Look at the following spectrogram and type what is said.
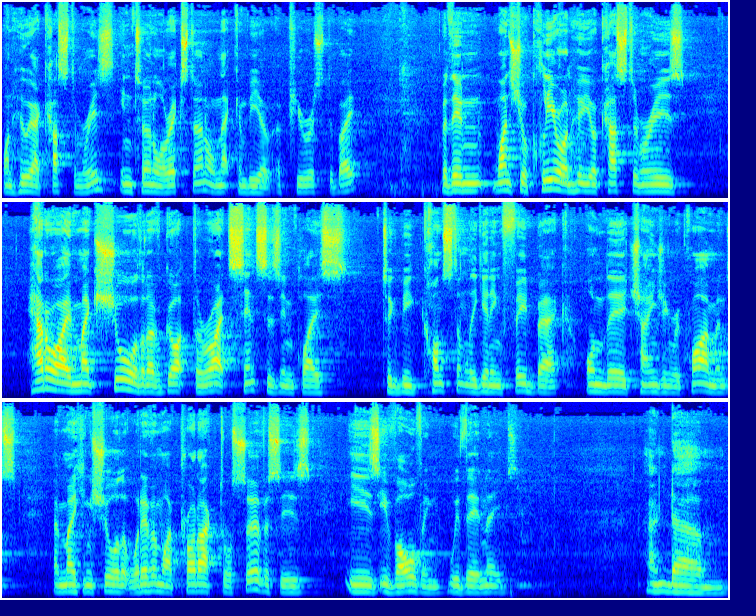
on who our customer is, internal or external, and that can be a, a purist debate. But then once you're clear on who your customer is, how do I make sure that I've got the right sensors in place to be constantly getting feedback on their changing requirements and making sure that whatever my product or service is, is evolving with their needs? And um,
